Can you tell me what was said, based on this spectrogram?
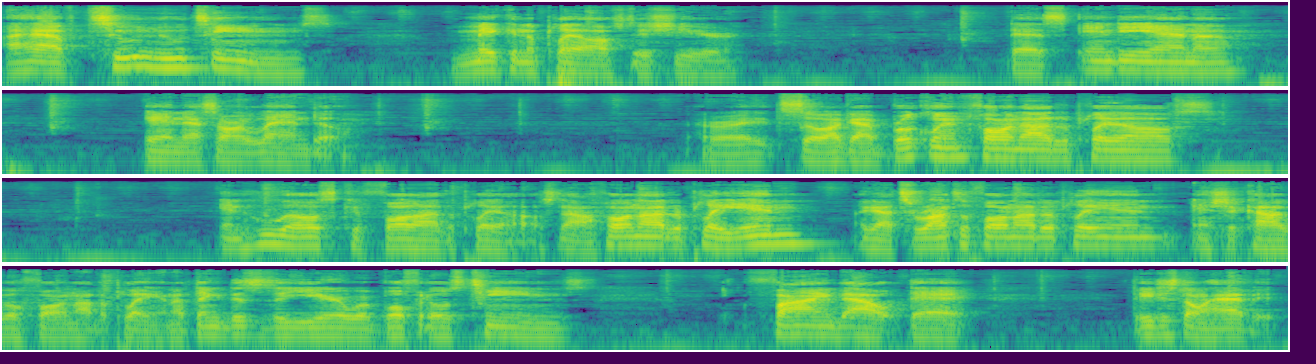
I have two new teams making the playoffs this year. That's Indiana and that's Orlando. All right, so I got Brooklyn falling out of the playoffs. And who else could fall out of the playoffs? Now, falling out of the play in, I got Toronto falling out of the play in and Chicago falling out of the play in. I think this is a year where both of those teams find out that they just don't have it.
